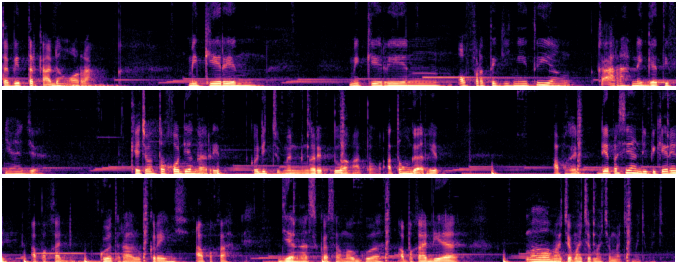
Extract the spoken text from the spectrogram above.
Tapi terkadang orang mikirin mikirin overthinking itu yang ke arah negatifnya aja. Kayak contoh kok dia nggak read, kok dia cuma ngerit doang atau atau nggak read. Apakah dia pasti yang dipikirin apakah gue terlalu cringe, apakah dia nggak suka sama gue, apakah dia oh, macam-macam macam-macam macam-macam.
